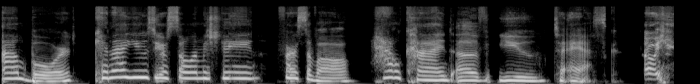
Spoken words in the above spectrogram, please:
I'm bored. Can I use your sewing machine? First of all, how kind of you to ask. Oh, yeah.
